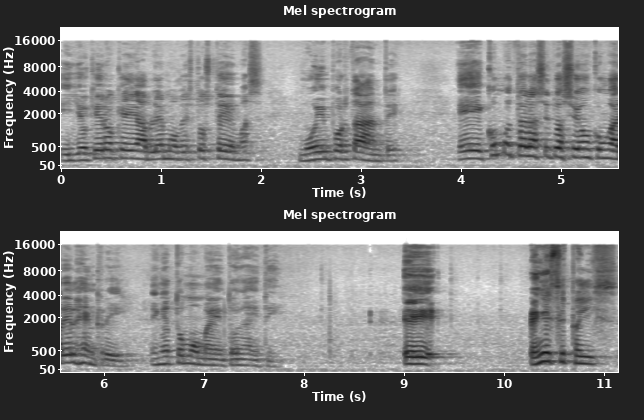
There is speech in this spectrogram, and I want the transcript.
Y yo quiero que hablemos de estos temas muy importantes. Eh, ¿Cómo está la situación con Ariel Henry en estos momentos en Haití? Eh, en este país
